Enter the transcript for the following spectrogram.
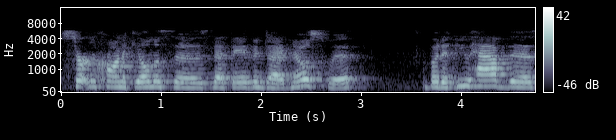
certain chronic illnesses that they have been diagnosed with. But if you have this,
